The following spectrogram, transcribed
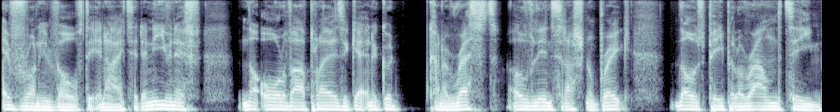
everyone involved at United. And even if not all of our players are getting a good kind of rest over the international break, those people around the team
